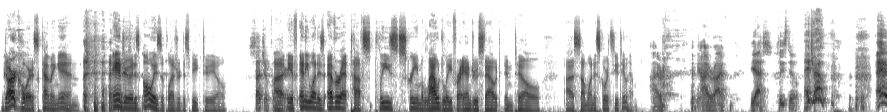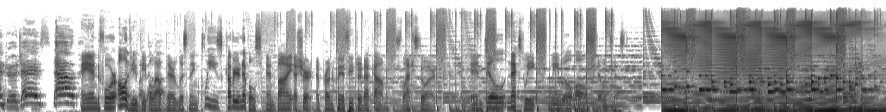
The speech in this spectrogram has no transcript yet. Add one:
Dark Horse coming in. Andrew, it is always a pleasure to speak to you. Such a Uh, if anyone is ever at Tufts, please scream loudly for Andrew Stout until uh, someone escorts you to him. I, I arrive. Yes, please do. Andrew! Andrew J. Stout! And for all of you people out out there listening, please cover your nipples and buy a shirt at pronoiatheater.com slash store. Until next week, we will all still exist.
